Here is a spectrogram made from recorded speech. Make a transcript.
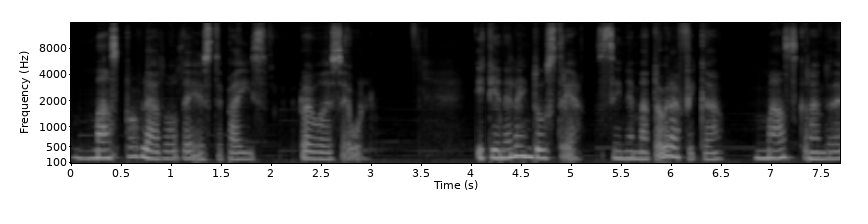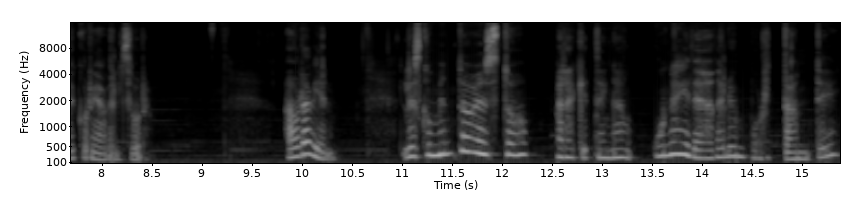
más poblada de este país, luego de Seúl, y tiene la industria cinematográfica más grande de Corea del Sur. Ahora bien, les comento esto para que tengan una idea de lo importante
